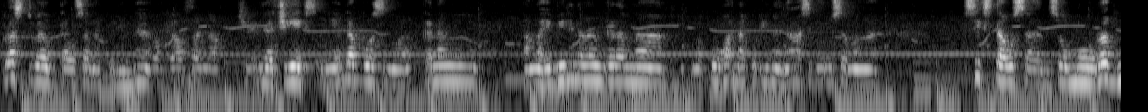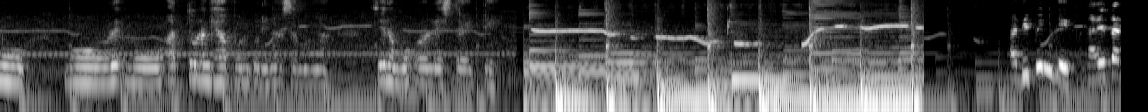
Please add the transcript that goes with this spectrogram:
plus 12,000 ako ha 12,000 na cheers. nga chicks. Niya tapos mga kanang ang mahibili na lang karang na makuha na ko din na siguro sa mga 6,000 so murag mo mo mo adto lang gihapon ko din sa mga sino mo or less 30 Ah, depende. Panalitan,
